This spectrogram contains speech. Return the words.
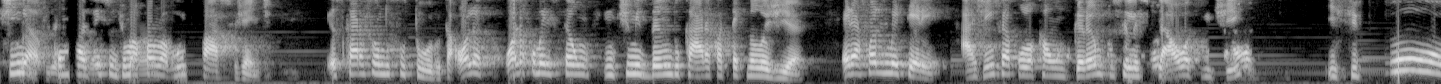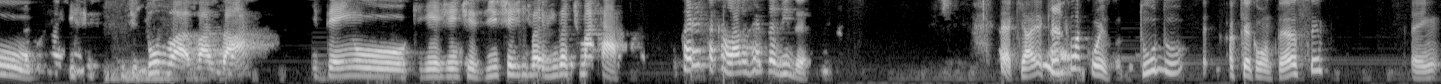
tinha como fazer isso de uma forma muito fácil, gente. E os caras são do futuro, tá? Olha, olha como eles estão intimidando o cara com a tecnologia. Era só eles meterem. A gente vai colocar um grampo celestial aqui em ti. E se tu. E se, se tu vazar que tem o. que a gente existe, a gente vai vir vai te matar cara ia ficar calado o resto da vida. É, que aí é, é aquela coisa. Tudo o que acontece é em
